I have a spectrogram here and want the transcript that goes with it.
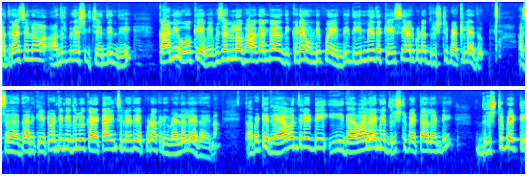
భద్రాచలం ఆంధ్రప్రదేశ్కి చెందింది. కానీ ఓకే విభజనలో భాగంగా అది ఇక్కడే ఉండిపోయింది. దీని మీద కేసీఆర్ కూడా దృష్టి పెట్టలేదు. అసలు దానికి ఎటువంటి నిధులు కేటాయించలేదు ఎప్పుడు అక్కడికి వెళ్ళలేదు ఆయన. కాబట్టి రేవంత్ రెడ్డి ఈ దేవాలయం మీద దృష్టి పెట్టాలండి. దృష్టి పెట్టి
